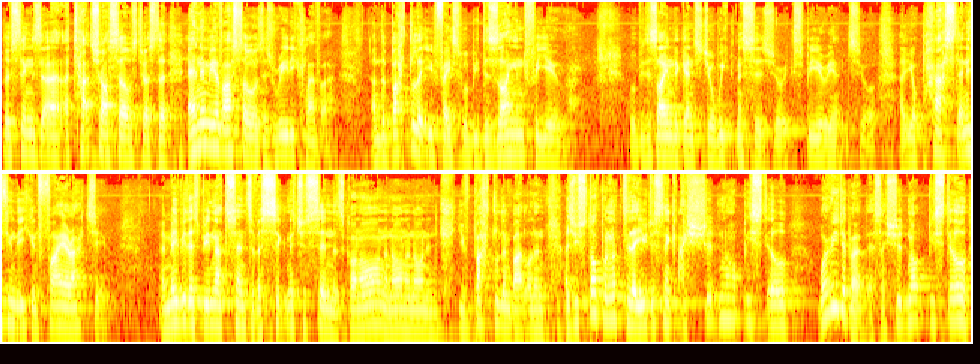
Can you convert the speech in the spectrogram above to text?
Those things that attach ourselves to us. The enemy of our souls is really clever. And the battle that you face will be designed for you. Will be designed against your weaknesses, your experience, your, uh, your past, anything that he can fire at you. And maybe there's been that sense of a signature sin that's gone on and on and on, and you've battled and battled. And as you stop and look today, you just think, I should not be still worried about this. I should not be still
